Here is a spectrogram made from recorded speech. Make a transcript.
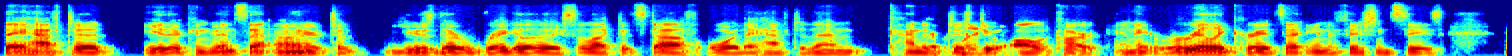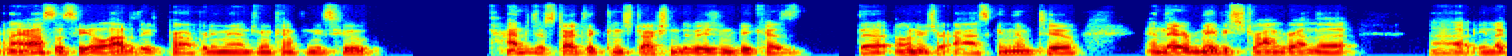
they have to either convince that owner to use their regularly selected stuff or they have to then kind of just do a la carte. And it really creates that inefficiencies. And I also see a lot of these property management companies who kind of just start the construction division because the owners are asking them to, and they're maybe stronger on the uh, you know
